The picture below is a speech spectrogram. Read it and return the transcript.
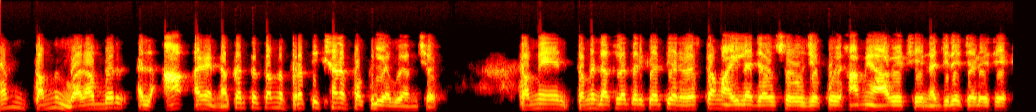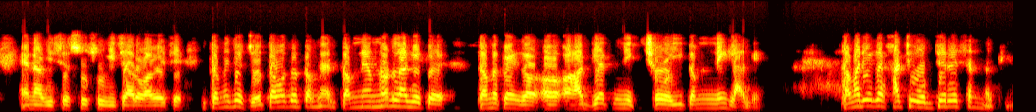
એમ તમે બરાબર, એટલે આ, અને નકર તો તમે પ્રતીક્ષાને પકડી આવ્યો એમ છો. તમે તમે દાખલા તરીકે અત્યારે રસ્તામાં આયલા જાઓ છો, જે કોઈ સામે આવે છે, નજરે ચડે છે, એના વિશે શું શું વિચારો આવે છે. તમે જો જોતા હો તો તમને તમને એમ ન લાગે કે તમે કઈ આધ્યાત્મિક છો એ તમને નહીં લાગે. તમારી આગળ સાચું ઓબ્ઝર્વેશન નથી.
